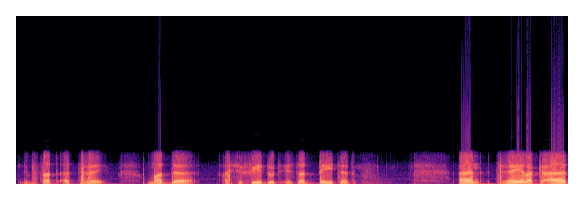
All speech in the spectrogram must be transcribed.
die bestaat uit twee. Maar als je vier doet, is dat beter. En twee rak'at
